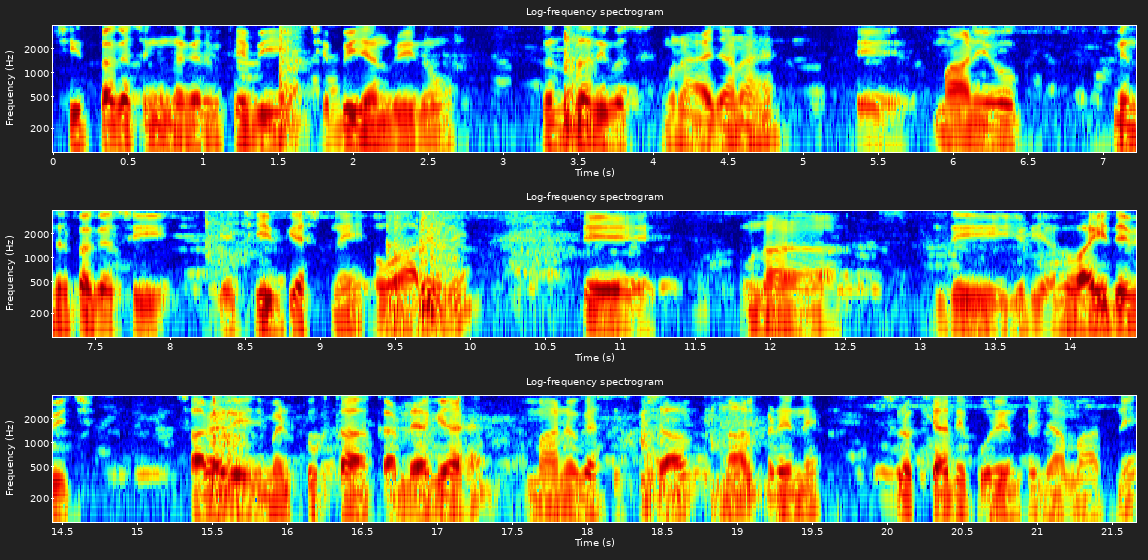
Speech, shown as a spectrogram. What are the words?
ਸ਼ਹੀਦ ਭਗਤ ਸਿੰਘ ਨਗਰ ਵਿਖੇ ਵੀ 26 ਜਨਵਰੀ ਨੂੰ ਗਣਤੰਤਰ ਦਿਵਸ ਮਨਾਇਆ ਜਾਣਾ ਹੈ ਤੇ ਮਾਨਯੋਗ ਮਹਿੰਦਰ ਭਗਤ ਸਿੰਘ ਦੇ ਚੀਫ ਗੈਸਟ ਨੇ, ਉਹ ਆ ਰਹੇ ਨੇ ਤੇ ਉਹਨਾਂ ਦੀ ਜਿਹੜੀ ਅਗਵਾਈ ਦੇ ਵਿੱਚ ਸਾਰਾ ਅਰੇਂਜਮੈਂਟ ਪੁਖਤਾ ਕਰ ਲਿਆ ਗਿਆ ਹੈ। ਮਾਨਯੋਗ ਐਸਐਸਪੀ ਸਾਹਿਬ ਨਾਲ ਖੜੇ ਨੇ। ਸੁਰੱਖਿਆ ਦੇ ਪੂਰੇ ਇੰਤਜ਼ਾਮਾਤ ਨੇ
